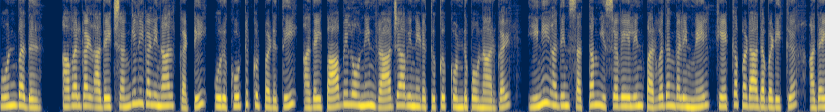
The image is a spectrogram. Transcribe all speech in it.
ஒன்பது. அவர்கள் அதைச் சங்கிலிகளினால் கட்டி ஒரு கூட்டுக்குட்படுத்தி அதை பாபிலோனின் ராஜாவினிடத்துக்குக் கொண்டு போனார்கள் இனி அதன் சத்தம் இஸ்ரவேலின் பர்வதங்களின் மேல் கேட்கப்படாதபடிக்கு அதை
